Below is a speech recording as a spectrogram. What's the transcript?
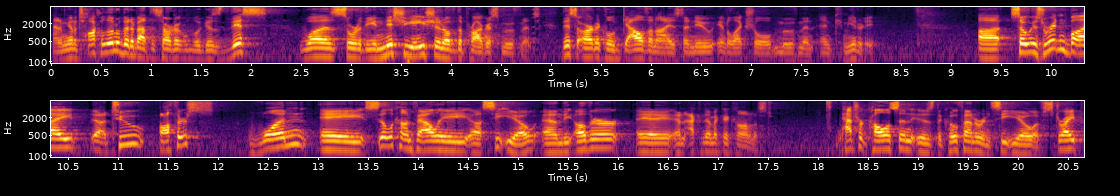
And I'm going to talk a little bit about this article because this was sort of the initiation of the progress movement. This article galvanized a new intellectual movement and community. Uh, so it was written by uh, two authors, one a Silicon Valley uh, CEO and the other a, an academic economist. Patrick Collison is the co-founder and CEO of Stripe,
